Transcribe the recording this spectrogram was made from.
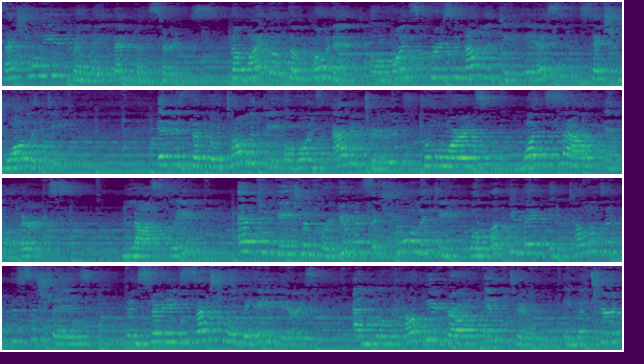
sexually related concerns. The vital component sexuality. It is the totality of one's attitudes towards oneself and others. Lastly, education for human sexuality will let you make intelligent decisions concerning sexual behaviors and will help you grow into a mature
